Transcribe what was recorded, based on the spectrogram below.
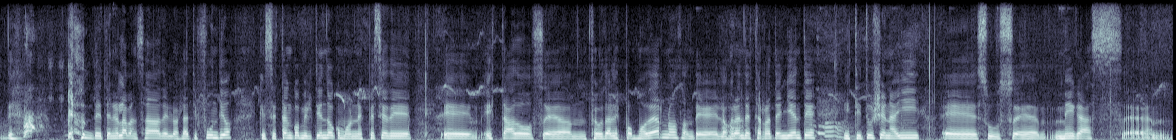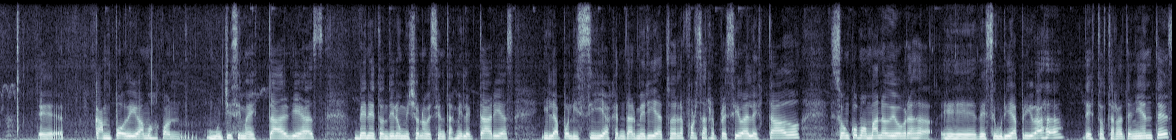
de tener la avanzada de los latifundios que se están convirtiendo como en una especie de eh, estados eh, feudales postmodernos donde los grandes terratenientes instituyen ahí eh, sus megas campo, digamos, con muchísimas hectáreas, Benetton tiene 1.900.000 hectáreas y la policía, gendarmería, todas las fuerzas represivas del Estado son como mano de obra de seguridad privada de estos terratenientes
